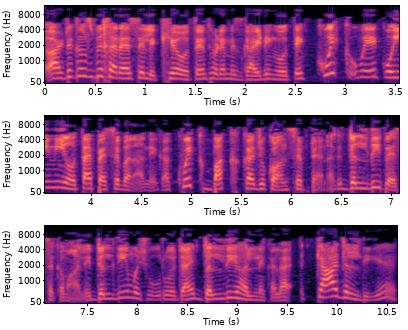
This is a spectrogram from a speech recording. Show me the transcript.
articles भी खैर ऐसे लिखे होते हैं, थोड़े मिसगाइडिंग होते हैं। क्विक वे कोई नहीं होता है पैसे बनाने का। क्विक बक का जो कॉन्सेप्ट है ना, कि जल्दी पैसे कमा ले, जल्दी मशहूर हो जाए, जल्दी हल निकल आए। क्या जल्दी है?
